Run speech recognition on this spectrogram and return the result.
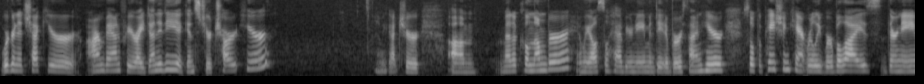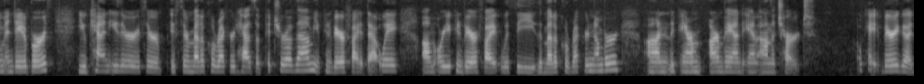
we're going to check your armband for your identity against your chart here. And we got your um, medical number and we also have your name and date of birth on here. So if a patient can't really verbalize their name and date of birth, you can either, if their, if their medical record has a picture of them, you can verify it that way, um, or you can verify it with the, the medical record number on the arm, armband and on the chart. Okay, very good.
